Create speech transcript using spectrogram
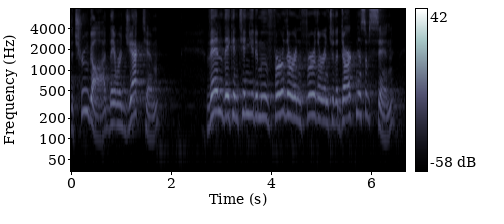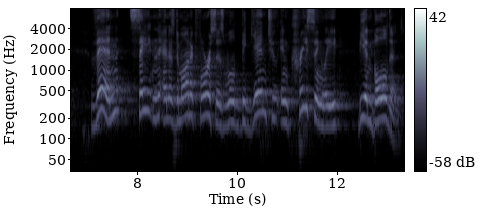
the true God, they reject Him, then they continue to move further and further into the darkness of sin. Then Satan and his demonic forces will begin to increasingly be emboldened,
